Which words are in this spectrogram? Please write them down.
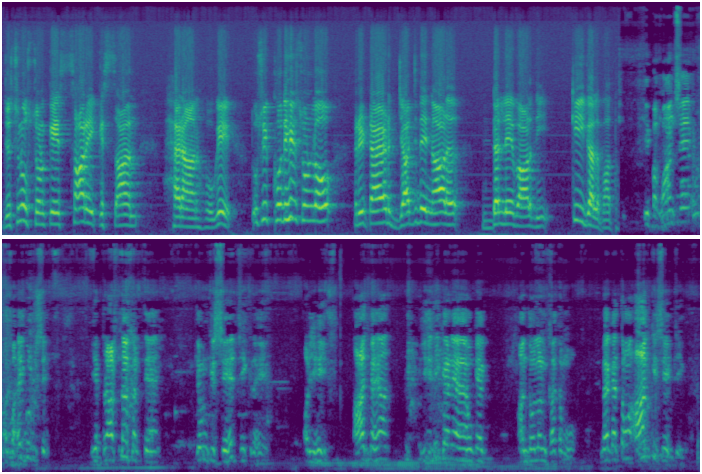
ਜਿਸ ਨੂੰ ਸੁਣ ਕੇ ਸਾਰੇ ਕਿਸਾਨ ਹੈਰਾਨ ਹੋ ਗਏ ਤੁਸੀਂ ਖੁਦ ਹੀ ਸੁਣ ਲਓ ਰਿਟਾਇਰਡ ਜੱਜ ਦੇ ਨਾਲ ਡੱਲੇਵਾਲ ਦੀ ਕੀ ਗੱਲਬਾਤ कि भगवान से और वाहिगुरु से ये प्रार्थना करते हैं कि उनकी सेहत ठीक रहे और यही आज मैं यहाँ ये नहीं कहने आया हूँ कि आंदोलन खत्म हो मैं कहता हूँ आपकी सेहत ठीक हो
